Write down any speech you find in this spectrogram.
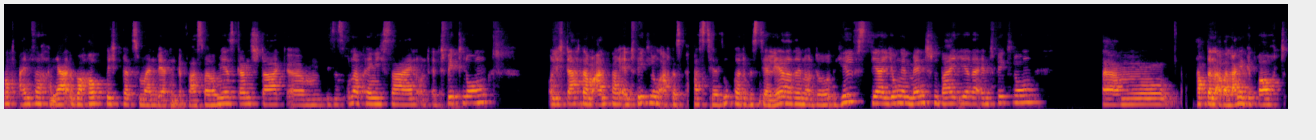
hat einfach ja überhaupt nicht mehr zu meinen Werten gepasst. Weil bei mir ist ganz stark ähm, dieses Unabhängigsein und Entwicklung. Und ich dachte am Anfang, Entwicklung, ach, das passt ja super, du bist ja Lehrerin und du hilfst ja jungen Menschen bei ihrer Entwicklung. Ähm, habe dann aber lange gebraucht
